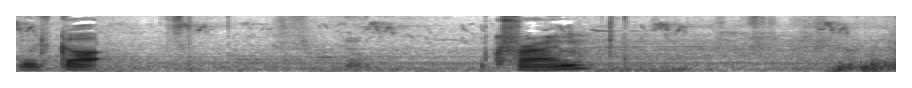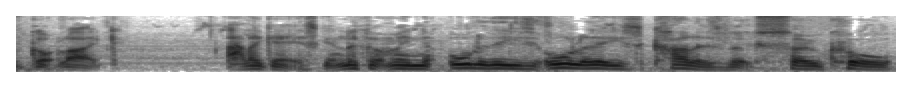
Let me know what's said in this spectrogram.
We've got chrome. We've got like alligator skin. Look, I mean, all of these, all of these colours look so cool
